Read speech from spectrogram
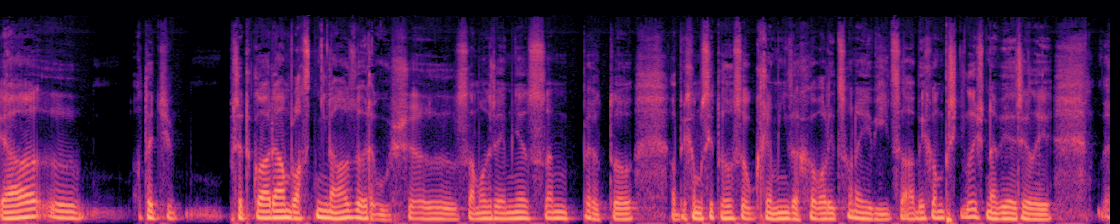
Já teď předkládám vlastní názor už. E, samozřejmě jsem proto, abychom si toho soukromí zachovali co nejvíc a abychom příliš nevěřili e,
